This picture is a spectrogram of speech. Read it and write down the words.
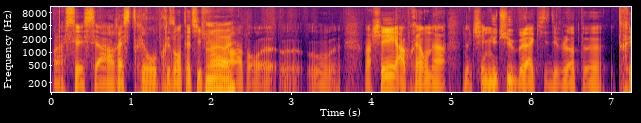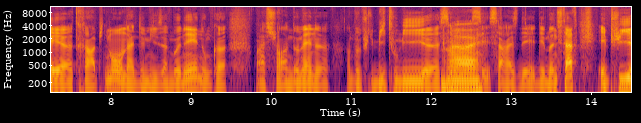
voilà, ça reste très représentatif par rapport au marché. Après, on a notre chaîne YouTube là qui se développe très très rapidement. On a 2000 abonnés, donc voilà, sur un domaine un peu plus B2B, ça reste des, des, bonnes stats. Et puis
